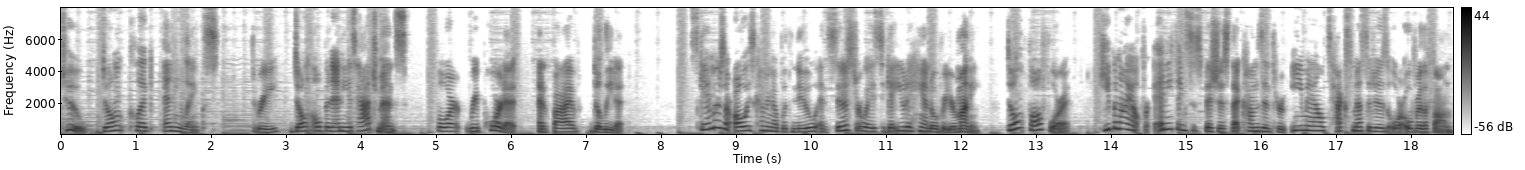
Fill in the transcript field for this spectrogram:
2. Don't click any links. 3. Don't open any attachments. 4. Report it. And 5. Delete it. Scammers are always coming up with new and sinister ways to get you to hand over your money. Don't fall for it. Keep an eye out for anything suspicious that comes in through email, text messages, or over the phone.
